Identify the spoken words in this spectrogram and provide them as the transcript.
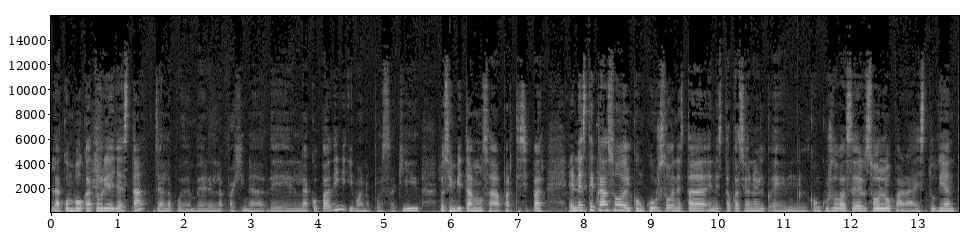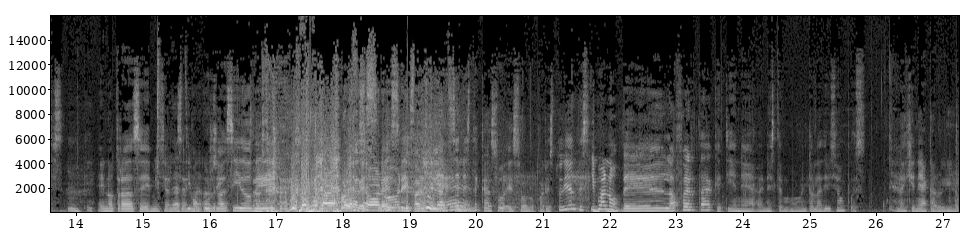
La convocatoria ya está, ya la pueden ver en la página de la COPADI y bueno, pues aquí los invitamos a participar. En este caso, el concurso, en esta, en esta ocasión, el, concurso va a ser solo para estudiantes. En otras emisiones del concurso ha sido de para profesores y para estudiantes. En este caso es solo para estudiantes. Y bueno, de la oferta que tiene en este momento la división, pues la ingeniera Carolina.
